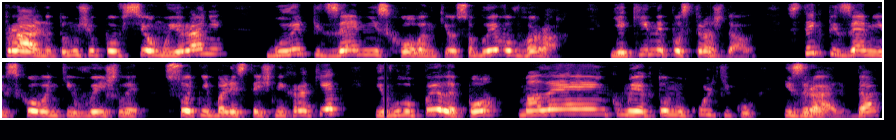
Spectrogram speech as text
Правильно, тому що по всьому Ірані були підземні схованки, особливо в горах, які не постраждали. З тих підземних схованків вийшли сотні балістичних ракет і влупили по маленькому, як тому культику Ізраїлю. Да?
